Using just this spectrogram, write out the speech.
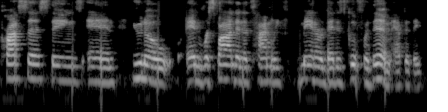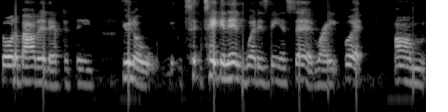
process things and, you know, and respond in a timely manner that is good for them after they thought about it, after they've, you know, t- taken in what is being said, right? But, um,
